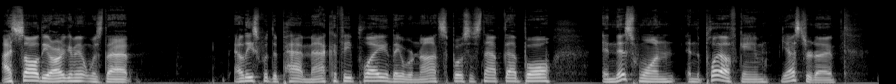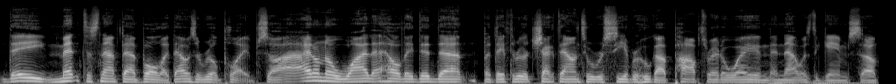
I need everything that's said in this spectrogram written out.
I saw the argument was that at least with the Pat McAfee play, they were not supposed to snap that ball in this one, in the playoff game yesterday, they meant to snap that ball like that was a real play. So I don't know why the hell they did that, but they threw a check down to a receiver who got popped right away, and, and that was the game. So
